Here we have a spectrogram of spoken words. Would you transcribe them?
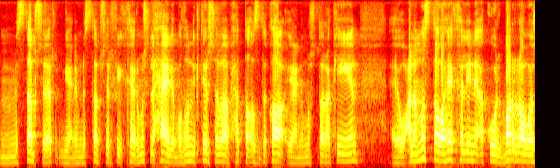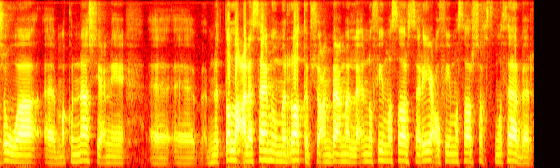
مستبشر يعني بنستبشر فيك خير. مش لحالي بظن كثير شباب حتى أصدقاء يعني مشتركين. وعلى مستوى هيك خليني أقول برا وجوا ما كناش يعني بنطلع على سامي وبنراقب شو عم بيعمل لأنه في مسار سريع وفي مسار شخص مثابر.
